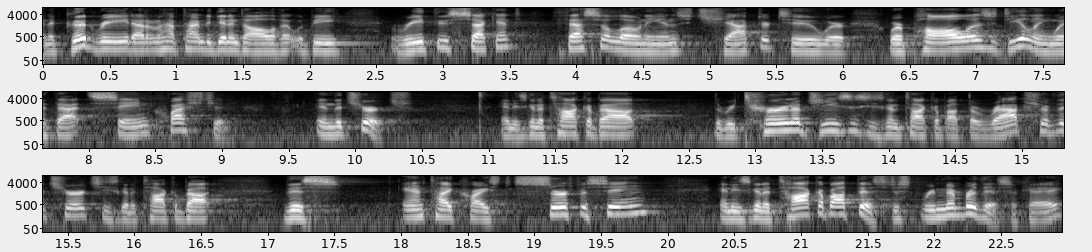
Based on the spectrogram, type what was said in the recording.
And a good read, I don't have time to get into all of it, would be read through Second Thessalonians chapter 2, where, where Paul is dealing with that same question in the church. And he's going to talk about the return of Jesus, he's going to talk about the rapture of the church, he's going to talk about this Antichrist surfacing, and he's going to talk about this. Just remember this, okay?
